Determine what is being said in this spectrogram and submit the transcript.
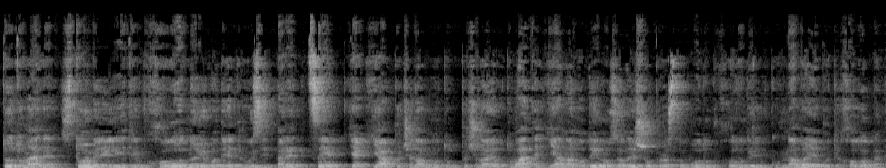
Тут у мене 100 мл холодної води, друзі. Перед цим, як я починав починаю готувати, я на годину залишив просто воду в холодильнику. Вона має бути холодна.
